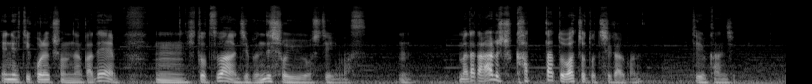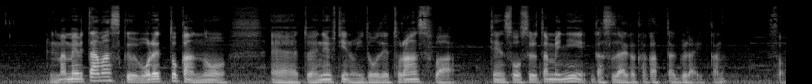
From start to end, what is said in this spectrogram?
NFT コレクションの中で、うん、一つは自分で所有をしています、うん。まあ、だからある種買ったとはちょっと違うかな。っていう感じ。まあ、メタマスクウォレット間の、えーと、NFT の移動でトランスファー転送するためにガス代がかかったぐらいかな。そう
